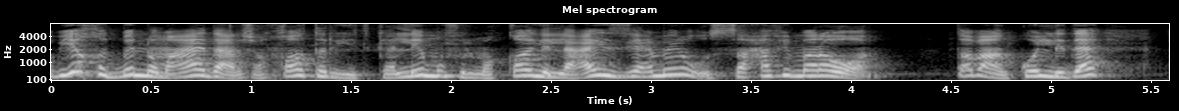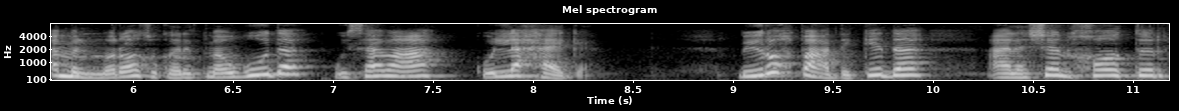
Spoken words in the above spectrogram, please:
وبياخد منه ميعاد علشان خاطر يتكلموا في المقال اللي عايز يعمله الصحفي مروان. طبعا كل ده أمل مراته كانت موجودة وسامعة كل حاجة. بيروح بعد كده علشان خاطر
